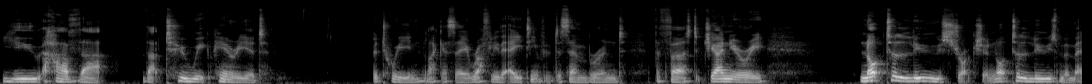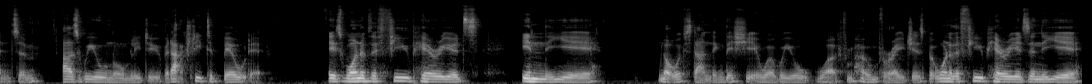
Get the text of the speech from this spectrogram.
you have that that two week period between, like I say, roughly the 18th of December and the 1st of January, not to lose structure, not to lose momentum, as we all normally do, but actually to build it. It's one of the few periods in the year notwithstanding this year where we all worked from home for ages, but one of the few periods in the year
